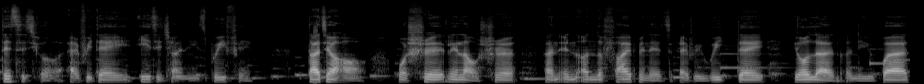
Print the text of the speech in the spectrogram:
This is your everyday easy Chinese briefing. 大家好，我是林老师，and in under five minutes every weekday, you'll learn a new word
